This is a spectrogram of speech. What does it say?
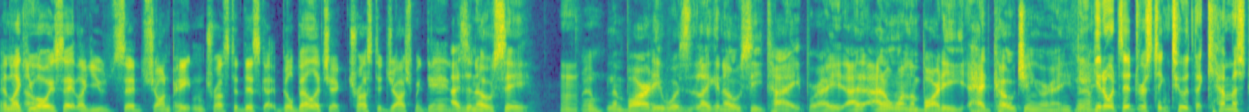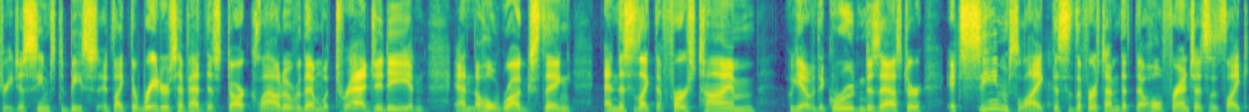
And like you always say, like you said, Sean Payton trusted this guy. Bill Belichick trusted Josh McDaniels. As an OC, Well, hmm. Lombardi was like an OC type, right? I, I don't want Lombardi head coaching or anything. You know what's interesting too? The chemistry just seems to be. It's like the Raiders have had this dark cloud over them with tragedy and and the whole Ruggs thing, and this is like the first time. You know, the Gruden disaster. It seems like this is the first time that the whole franchise is like,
